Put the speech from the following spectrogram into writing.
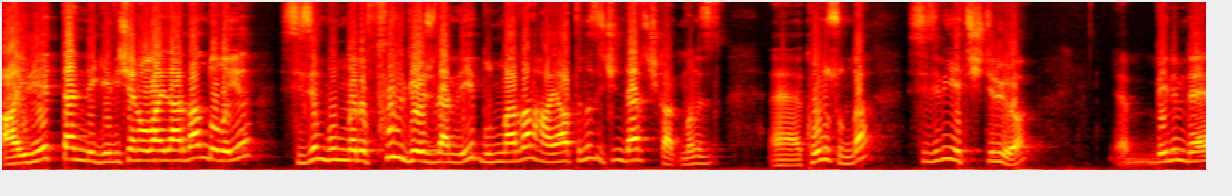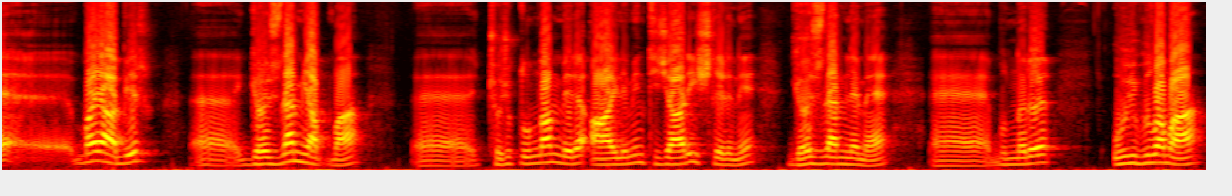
ayrıyetten de gelişen olaylardan dolayı sizin bunları full gözlemleyip bunlardan hayatınız için ders çıkartmanız e, konusunda sizi bir yetiştiriyor. Benim de e, bayağı bir e, gözlem yapma, e, çocukluğumdan beri ailemin ticari işlerini gözlemleme, bunları uygulama,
